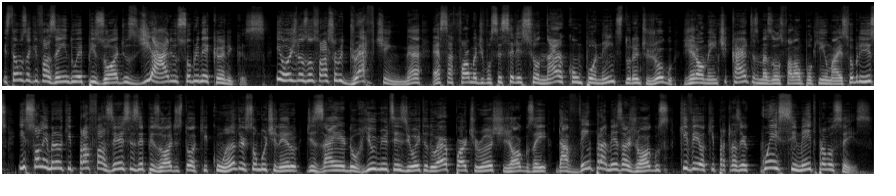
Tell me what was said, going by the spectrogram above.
estamos aqui fazendo episódios diários sobre mecânicas. E hoje nós vamos falar sobre drafting, né? Essa forma de você selecionar componentes durante o jogo, geralmente cartas, mas vamos falar um pouquinho mais sobre isso. E só lembrando que para fazer esses episódios, estou aqui com Anderson Butileiro, designer do Rio 1808 do Airport Rush, jogos aí da Vem Pra Mesa Jogos, que veio aqui para trazer conhecimento para vocês.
